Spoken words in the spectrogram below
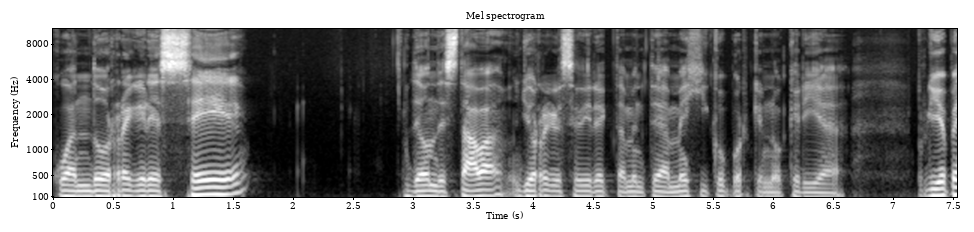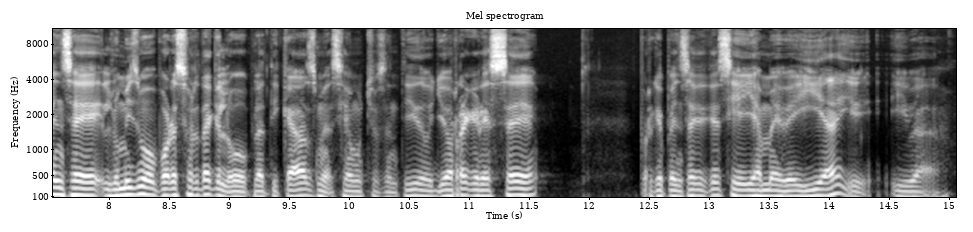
Cuando regresé de donde estaba, yo regresé directamente a México porque no quería porque yo pensé, lo mismo, por eso ahorita que lo platicabas me hacía mucho sentido. Yo regresé porque pensé que si ella me veía y iba,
